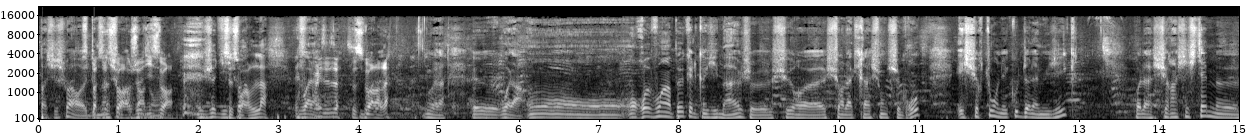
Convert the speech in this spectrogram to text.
pas ce soir, pas ce soir, jeudi pardon. soir. Euh, Jeudi Ce soir. soir-là. Voilà. Ça, ce soir-là. Voilà, Euh, voilà. On, on revoit un peu quelques images euh, sur euh, sur la création de ce groupe et surtout on écoute de la musique. Voilà, sur un système euh,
